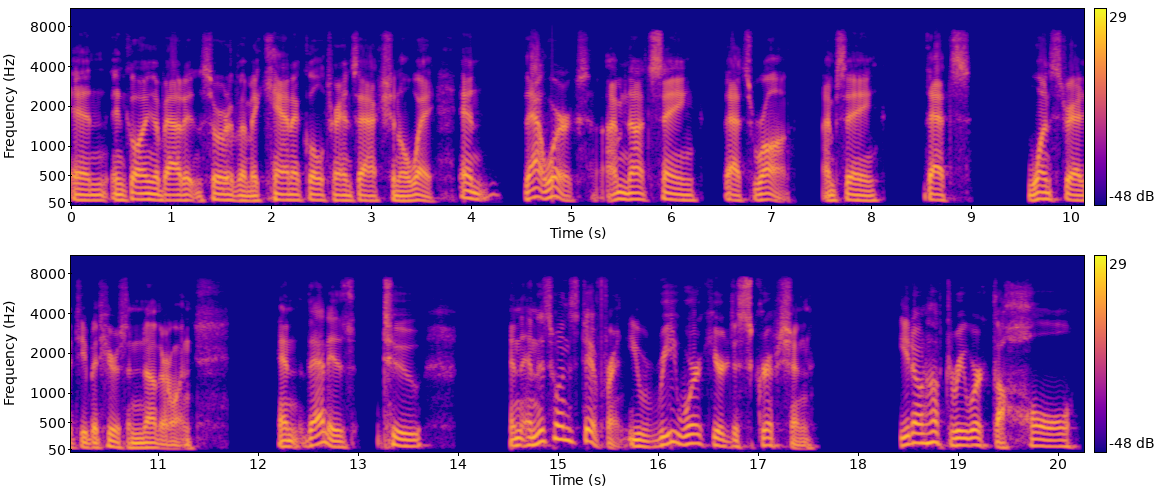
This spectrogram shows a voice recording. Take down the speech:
and, and going about it in sort of a mechanical, transactional way. And that works. I'm not saying that's wrong. I'm saying that's one strategy, but here's another one. And that is to, and, and this one's different. You rework your description you don't have to rework the whole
